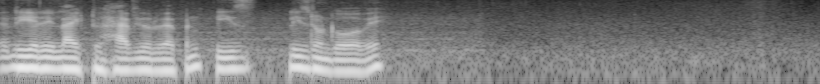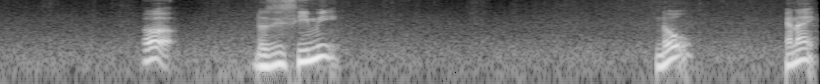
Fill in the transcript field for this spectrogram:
really like to have your weapon. Please, please don't go away. Oh, does he see me? No? Can I,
